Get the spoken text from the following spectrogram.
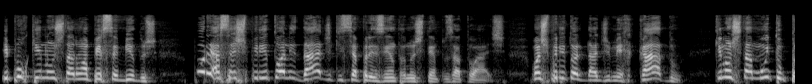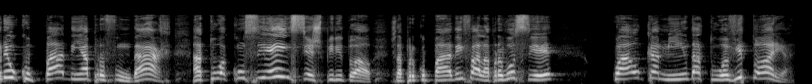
E por que não estarão apercebidos? Por essa espiritualidade que se apresenta nos tempos atuais. Uma espiritualidade de mercado que não está muito preocupada em aprofundar a tua consciência espiritual. Está preocupada em falar para você qual o caminho da tua vitória.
